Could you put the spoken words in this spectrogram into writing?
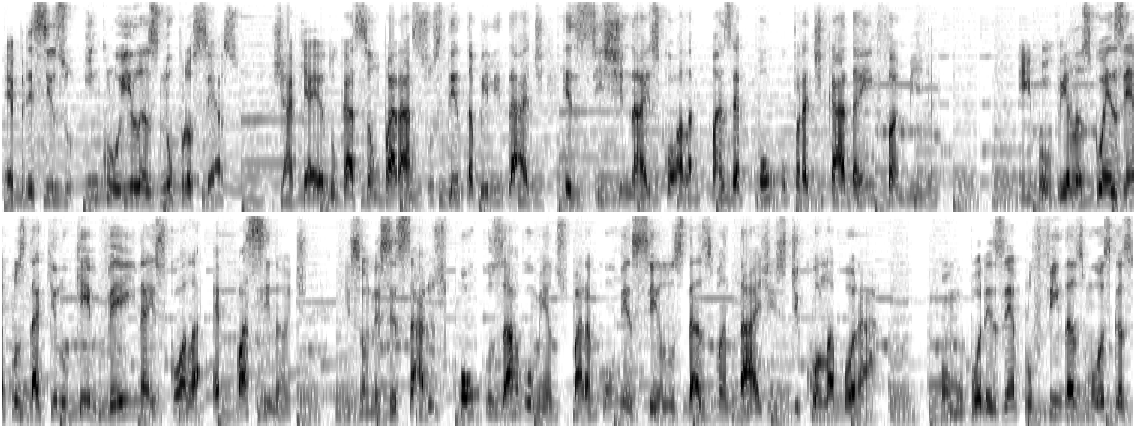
É preciso incluí-las no processo, já que a educação para a sustentabilidade existe na escola, mas é pouco praticada em família. Envolvê-las com exemplos daquilo que veem na escola é fascinante, e são necessários poucos argumentos para convencê-los das vantagens de colaborar. Como, por exemplo, o fim das moscas,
